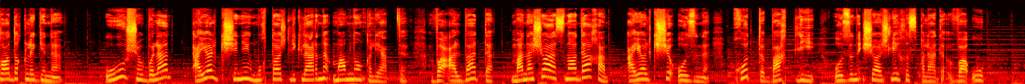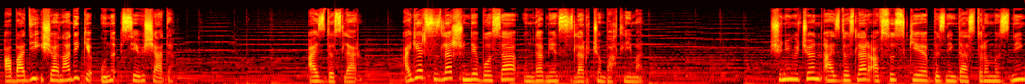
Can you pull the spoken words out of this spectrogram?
sodiqligini u shu bilan ayol kishining muhtojliklarini mamnun qilyapti. Va albatta mana shu asnoda ham ayol kishi o'zini xuddi baxtli o'zini ishonchli his qiladi va u abadiy ishonadiki uni sevishadi. Aziz do'stlar agar sizlar shunday bo'lsa unda men sizlar uchun baxtliman. Shuning uchun aziz do'stlar afsuski bizning dasturimizning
